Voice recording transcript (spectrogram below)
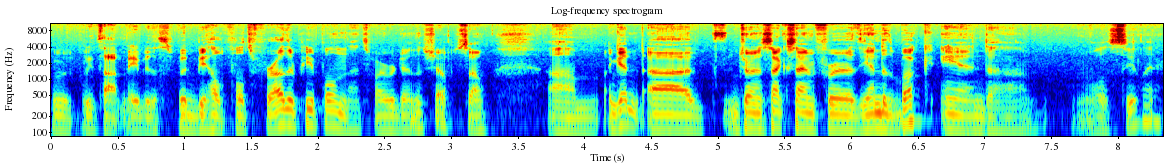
we, we thought maybe this would be helpful for other people, and that's why we're doing the show. So, um, again, uh, join us next time for the end of the book, and uh, we'll see you later.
